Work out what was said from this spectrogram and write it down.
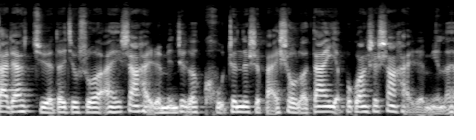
大家觉得就说，哎，上海人民这个苦真的是白受了。当然也不光是上海人民了，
